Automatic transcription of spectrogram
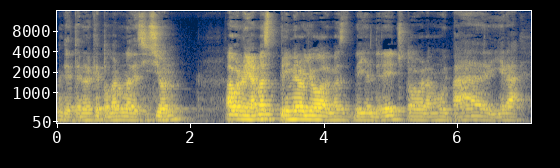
de tener que tomar una decisión, ah bueno, y además primero yo además veía el derecho, todo era muy padre y era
